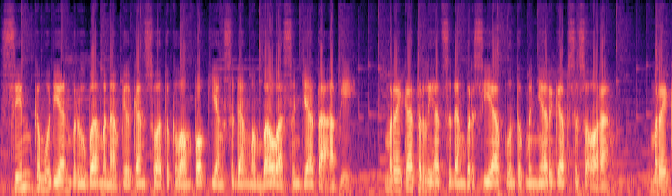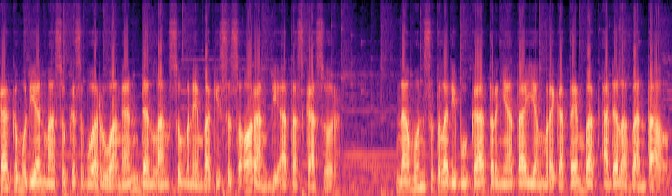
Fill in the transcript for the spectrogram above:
Sin kemudian berubah menampilkan suatu kelompok yang sedang membawa senjata api. Mereka terlihat sedang bersiap untuk menyergap seseorang. Mereka kemudian masuk ke sebuah ruangan dan langsung menembaki seseorang di atas kasur. Namun setelah dibuka ternyata yang mereka tembak adalah bantal.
